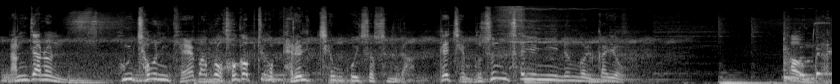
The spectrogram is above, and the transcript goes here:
남자는 훔쳐온 개밥으로 허겁지겁 배를 채우고 있었습니다. 대체 무슨 사연이 있는 걸까요? 다음 날?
